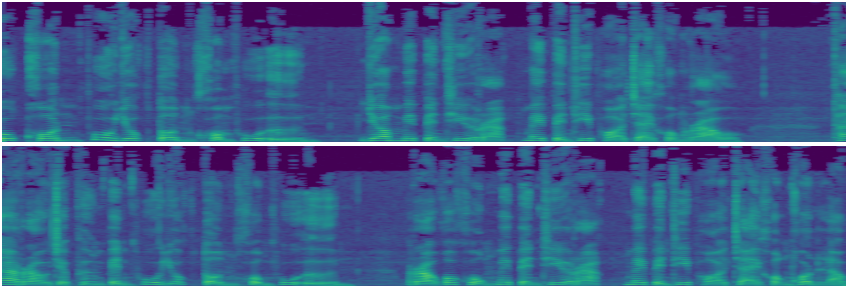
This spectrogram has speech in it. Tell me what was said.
บุคคลผู้ยกตนข่มผู้อื่น ย่อมไม่เป็นที่รักไม่เป็นที่พอใจของเรา ถ้าเราจะพึงเป็นผู้ยกตนข่มผู้อื่น เราก็คงไม่เป็นที่รักไม่เป็นที่พอใจของคนเหล่า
